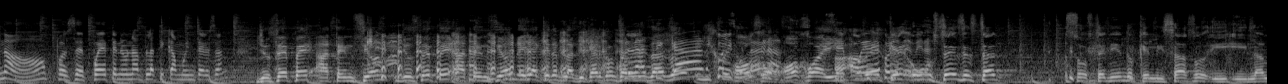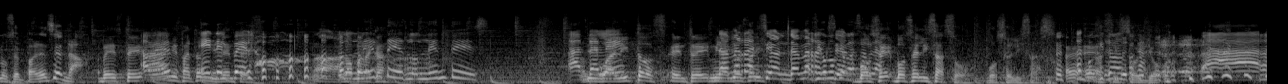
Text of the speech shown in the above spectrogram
No, pues se puede tener una plática muy interesante. Giuseppe, atención, Giuseppe, atención, ella quiere platicar con híjole, Ojo, ojo ahí. A ver, ¿qué? ¿Ustedes están sosteniendo que Lizazo y, y Lalo se parecen? No. Este, A ah, ver, me faltan en mis el lentes. pelo. No, los para acá. lentes, los lentes. Ándale. Igualitos. Entre, mira, Dame yo soy- reacción, dame Así como que reacción. vas Vos, vos Lizazo, vos Lizazo. poquito más Así soy yo. Ah,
